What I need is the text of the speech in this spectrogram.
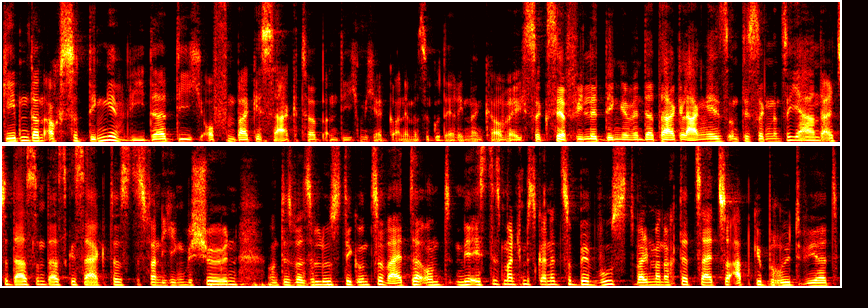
geben dann auch so Dinge wieder, die ich offenbar gesagt habe, an die ich mich ja gar nicht mehr so gut erinnern kann, weil ich sage sehr viele Dinge, wenn der Tag lang ist und die sagen dann so, ja, und als du das und das gesagt hast, das fand ich irgendwie schön und das war so lustig und so weiter und mir ist das manchmal gar nicht so bewusst, weil man nach der Zeit so abgebrüht wird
